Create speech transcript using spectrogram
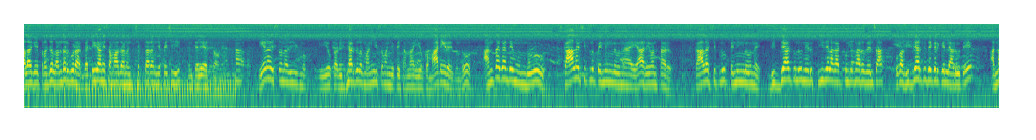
అలాగే ప్రజలందరూ కూడా గట్టిగానే సమాధానం చెప్తారని చెప్పేసి నేను తెలియజేస్తా ఉన్నాను ఏడా ఇస్తున్నది ఈ యొక్క విద్యార్థులకు మనీ ఇస్తామని చెప్పేసి అన్న ఈ యొక్క మాట ఏడైతుందో అంతకంటే ముందు స్కాలర్షిప్లు పెండింగ్లు ఉన్నాయా రేవంత్ సార్? స్కాలర్షిప్లు పెండింగ్లో ఉన్నాయి. విద్యార్థులు నేడు ఫీజు ఎలా కట్టుకుంటున్నారో తెలుసా? ఒక విద్యార్థి దగ్గరికి వెళ్ళి అడిగితే అన్న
